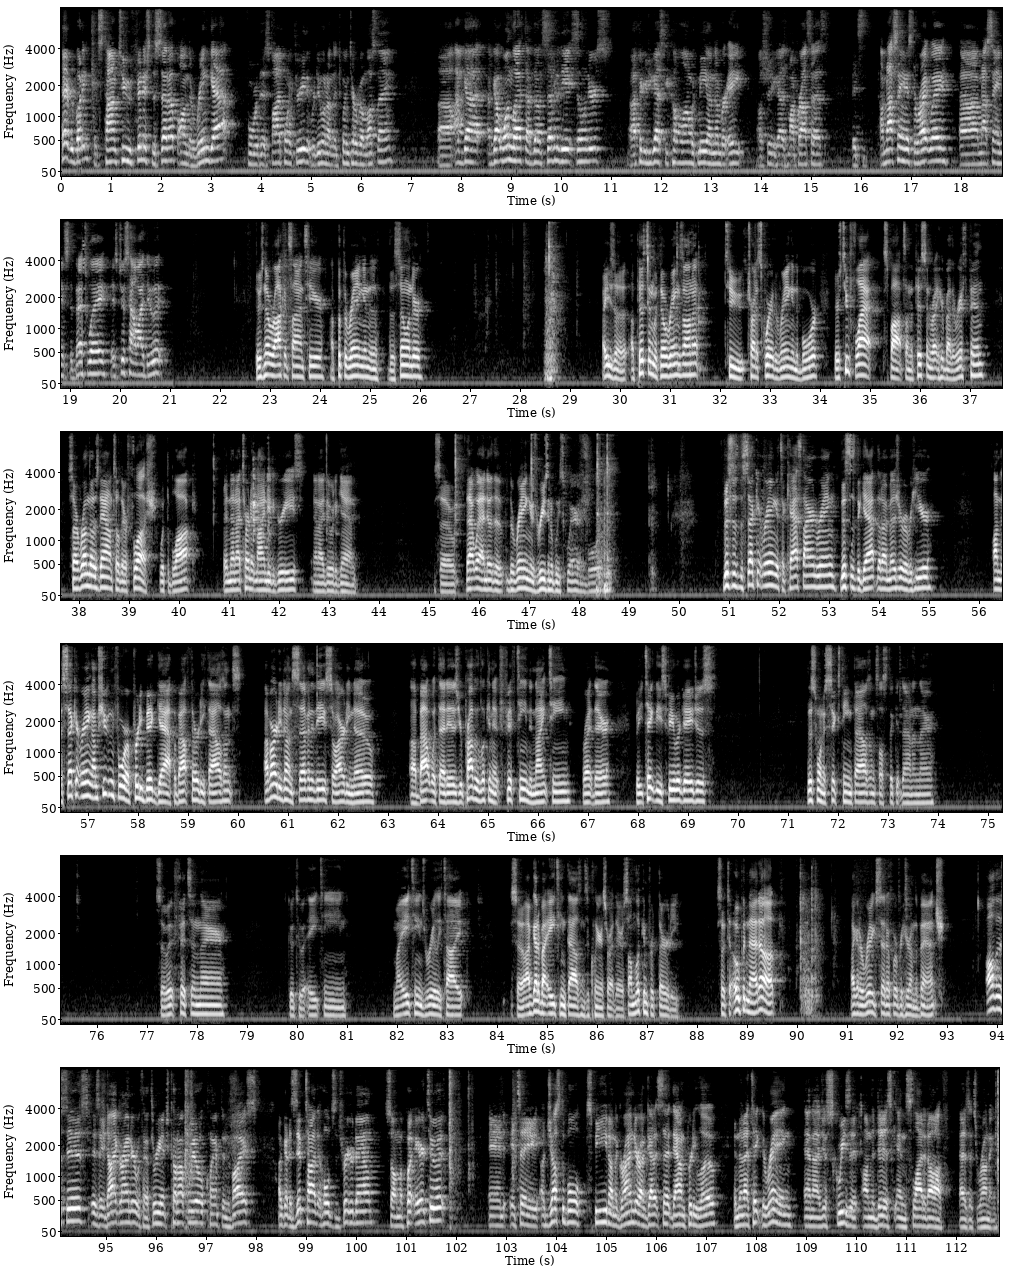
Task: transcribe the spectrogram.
Hey everybody, it's time to finish the setup on the ring gap for this 5.3 that we're doing on the twin turbo Mustang. Uh, I've got I've got one left. I've done seven of the eight cylinders. I figured you guys could come along with me on number eight. I'll show you guys my process. It's I'm not saying it's the right way. Uh, I'm not saying it's the best way. It's just how I do it. There's no rocket science here. I put the ring in the, the cylinder. I use a, a piston with no rings on it to try to square the ring and the bore. There's two flat spots on the piston right here by the wrist pin. So I run those down until they're flush with the block. And then I turn it 90 degrees and I do it again. So that way I know the, the ring is reasonably square in the bore. This is the second ring. It's a cast iron ring. This is the gap that I measure over here. On the second ring, I'm shooting for a pretty big gap, about 30 thousandths. I've already done seven of these, so I already know about what that is. You're probably looking at 15 to 19 right there. But you take these feeler gauges. This one is 16 thousandths. I'll stick it down in there. So it fits in there. Go to an 18. My 18 is really tight. So I've got about 18 thousandths of clearance right there. So I'm looking for 30. So to open that up, I got a rig set up over here on the bench. All this is, is a die grinder with a three inch cutoff wheel clamped in the vise. I've got a zip tie that holds the trigger down. So I'm gonna put air to it and it's a adjustable speed on the grinder. I've got it set down pretty low. And then I take the ring and I just squeeze it on the disc and slide it off as it's running.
